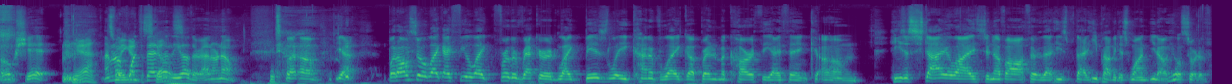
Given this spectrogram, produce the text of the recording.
oh shit! Yeah, I don't know if one's better skulls. than the other. I don't know. But um, yeah. But also, like, I feel like for the record, like Bisley, kind of like uh, Brendan McCarthy, I think um, he's a stylized enough author that he's that he probably just want you know he'll sort of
